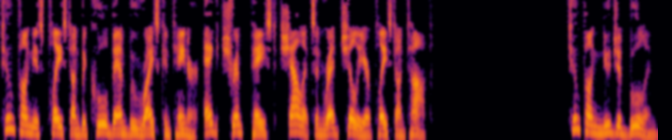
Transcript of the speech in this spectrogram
Tumpeng is placed on bakul bamboo rice container, egg, shrimp paste, shallots and red chili are placed on top. Tumpeng Nujuh Bulan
